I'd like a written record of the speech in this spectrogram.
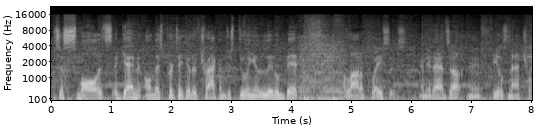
it's just small. It's again on this particular track, I'm just doing a little bit a lot of places and it adds up and it feels natural.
